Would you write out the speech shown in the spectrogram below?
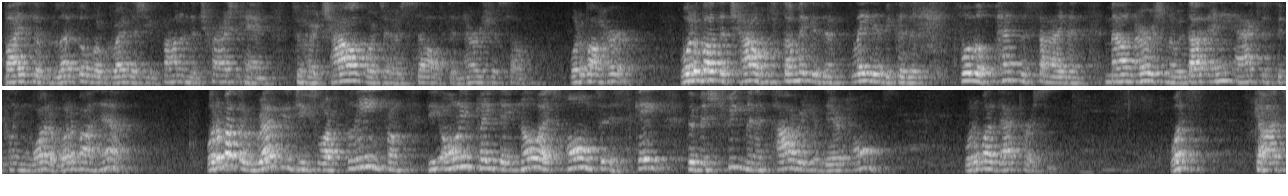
bites of leftover bread that she found in the trash can to her child or to herself to nourish herself? What about her? What about the child whose stomach is inflated because it's full of pesticides and malnourishment without any access to clean water? What about him? What about the refugees who are fleeing from the only place they know as home to escape the mistreatment and poverty of their homes? What about that person? What's God's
